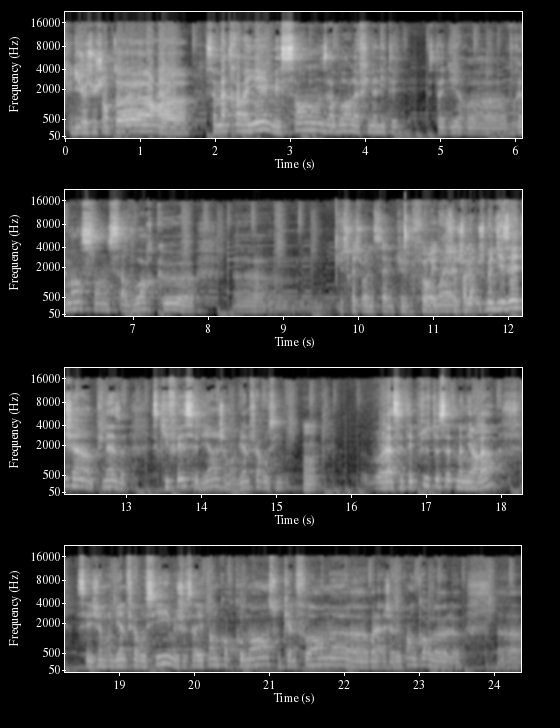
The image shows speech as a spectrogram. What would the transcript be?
Tu dis je suis chanteur. euh, Ça m'a travaillé, mais sans avoir la finalité. C'est-à-dire euh, vraiment sans savoir que. euh, tu serais sur une scène, tu le ferais, ouais, ce je, me, je me disais, tiens, punaise, ce qu'il fait, c'est bien, j'aimerais bien le faire aussi. Hum. Voilà, c'était plus de cette manière-là. C'est j'aimerais bien le faire aussi, mais je savais pas encore comment, sous quelle forme. euh, voilà, j'avais pas encore le, le, euh,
